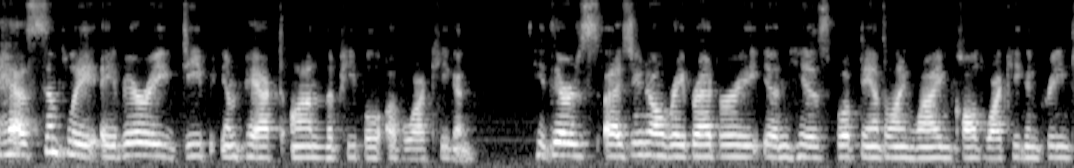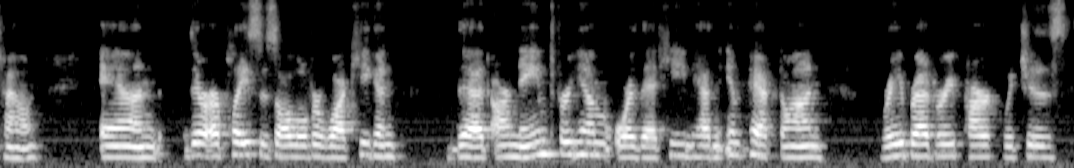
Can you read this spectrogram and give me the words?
has simply a very deep impact on the people of Waukegan. He, there's, as you know, Ray Bradbury in his book Dandelion Wine called Waukegan Greentown. And there are places all over Waukegan that are named for him or that he had an impact on. Ray Bradbury Park, which is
